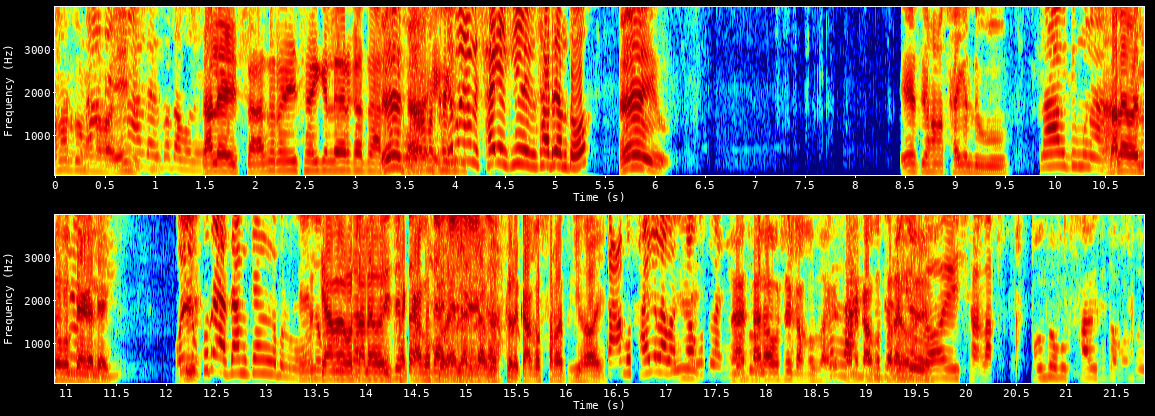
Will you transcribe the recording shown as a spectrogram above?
আমার তো মনে হয় এই নিচে। আগে কথা বলে। তাহলে এই তাছাড়া এই সাইকেলের কাছে আর এ সাইকেল ভাই, আমি সাইকেল কিনে দিতে ছাড় দেন তো? এই। এ তুই আমার সাইকেল দিবু। না আমি দিব না। তাহলে ওই লোক দেখা লাই ওই লোক কোথায় আছে আমি কেন বলব? তাহলে ওই কাগজ করে গাড়ি কাগজ করে কাগজ ছাড়া কি হয়? কাগজ সাইকেল আবার কাগজ লাগে। না অবশ্যই কাগজ লাগে কাগজ ছাড়া হবে। এই শালা। বন্ধু মুখ ছাড়ি দিত বন্ধু।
